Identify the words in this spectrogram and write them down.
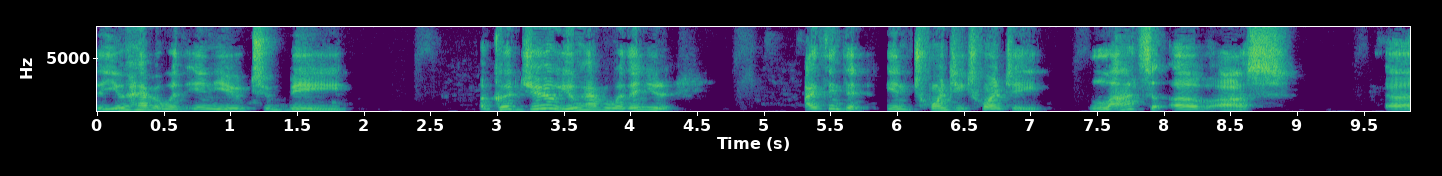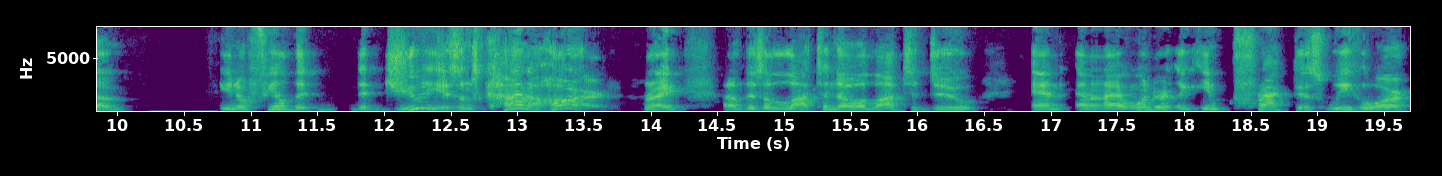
that you have it within you to be a good Jew, you have it within you. I think that in 2020, lots of us, um, you know, feel that that Judaism's kind of hard, right? Uh, there's a lot to know, a lot to do, and and I wonder, like in practice, we who are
